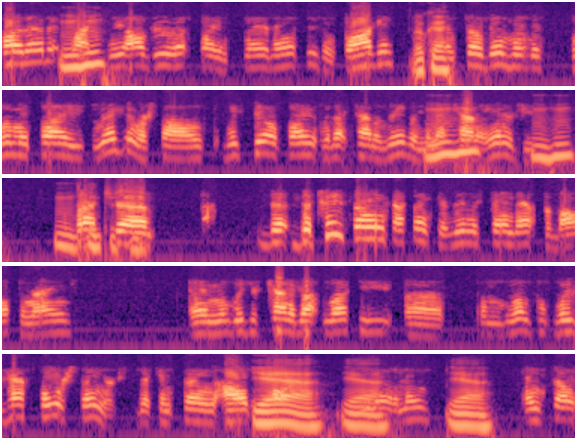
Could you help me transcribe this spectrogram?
part of it. Mhm. Like we all grew up playing square dances and clogging, Okay. and so then when we, when we play regular songs, we still play it with that kind of rhythm and Mhm. that kind of energy. Mm-hmm. Mm, But uh, the the two things I think that really stand out for Balsam Range, and we just kind of got lucky. Uh, from one, we have four singers that can sing all the Yeah, parts. yeah, You know what I mean? yeah. And so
